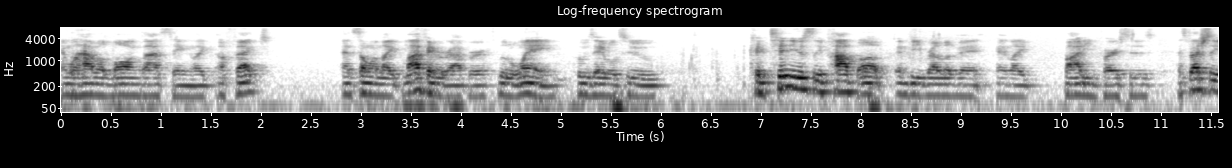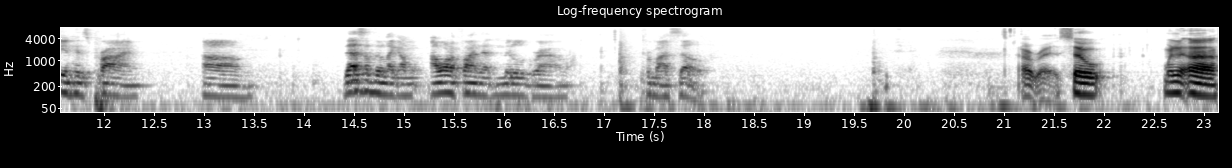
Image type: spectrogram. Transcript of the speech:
and will have a long lasting like effect, and someone like my favorite rapper Lil Wayne who's able to continuously pop up and be relevant and like body verses, especially in his prime. Um, that's something like I'm, I want to find that middle ground for myself. all right so when uh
